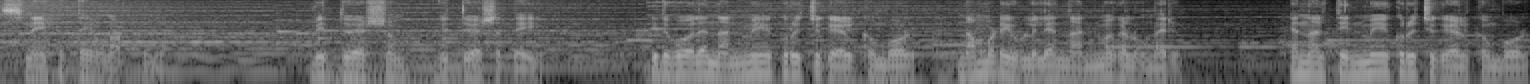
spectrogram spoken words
സ്നേഹത്തെ ഉണർത്തുന്നു. വിദ്വേഷം വിദ്വേഷത്തെയും. ഇതുപോലെ നന്മയെക്കുറിച്ച് കേൾക്കുമ്പോൾ നമ്മുടെ ഉള്ളിലെ നന്മകൾ ഉണരും. എന്നാൽ തിന്മയെക്കുറിച്ച് കേൾക്കുമ്പോൾ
